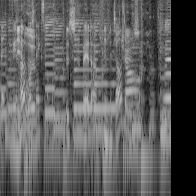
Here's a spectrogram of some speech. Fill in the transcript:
wir hören uns Wohl. nächste Woche. Bis später. Ciao, ciao. Tschüss.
